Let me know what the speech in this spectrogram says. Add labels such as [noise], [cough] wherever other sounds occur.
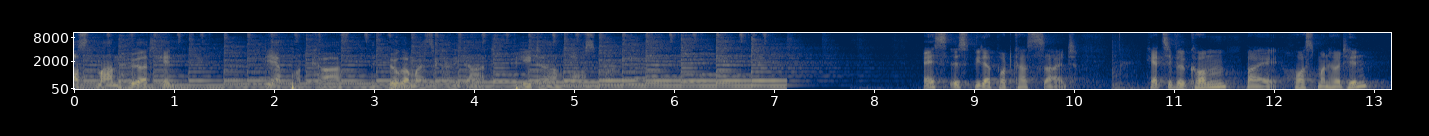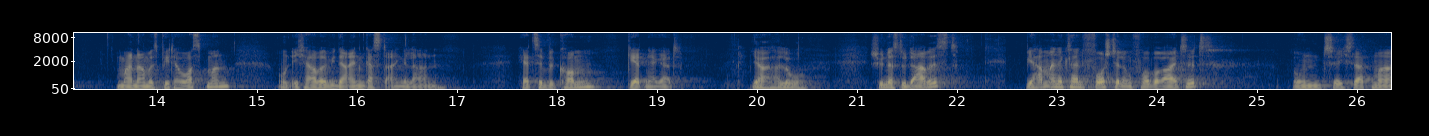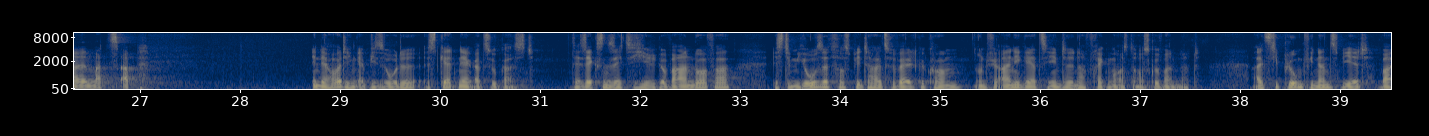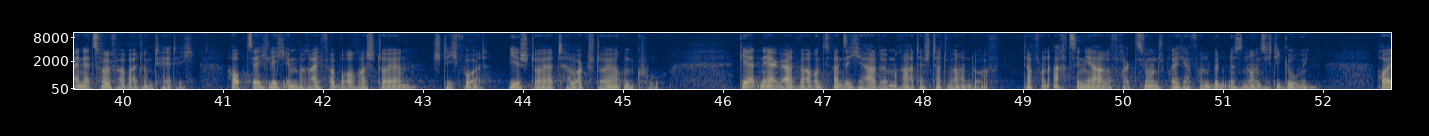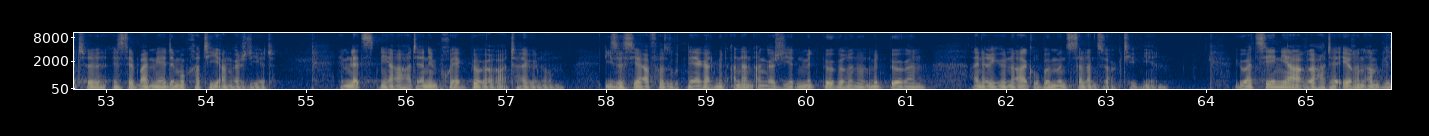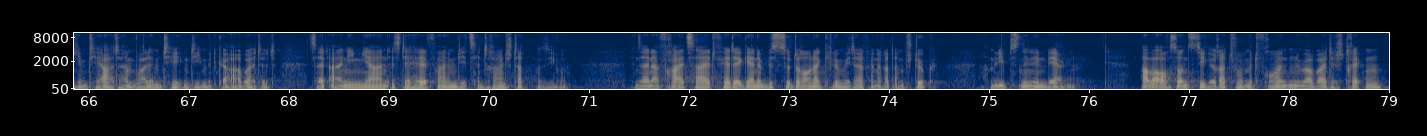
Horstmann hört hin. Der Podcast mit Bürgermeisterkandidat Peter Horstmann. Es ist wieder Podcast-Zeit. Herzlich willkommen bei Horstmann hört hin. Mein Name ist Peter Horstmann und ich habe wieder einen Gast eingeladen. Herzlich willkommen, Gerd Nergert. Ja, hallo. Schön, dass du da bist. Wir haben eine kleine Vorstellung vorbereitet und ich sag mal Mats ab. In der heutigen Episode ist Gerd Nerger zu Gast. Der 66-jährige Warndorfer ist im Josefshospital zur Welt gekommen und für einige Jahrzehnte nach Freckenhorst ausgewandert. Als Diplom-Finanzwirt war er in der Zollverwaltung tätig, hauptsächlich im Bereich Verbrauchersteuern, Stichwort Biersteuer, Tabaksteuer und Co. Gerd Nergard war rund 20 Jahre im Rat der Stadt Warndorf, davon 18 Jahre Fraktionssprecher von Bündnis 90 Die Grünen. Heute ist er bei Mehr Demokratie engagiert. Im letzten Jahr hat er an dem Projekt Bürgerrat teilgenommen. Dieses Jahr versucht Nergert mit anderen engagierten Mitbürgerinnen und Mitbürgern eine Regionalgruppe Münsterland zu aktivieren. Über zehn Jahre hat er ehrenamtlich im Theater im Wall im Thekenteam mitgearbeitet. Seit einigen Jahren ist er Helfer im dezentralen Stadtmuseum. In seiner Freizeit fährt er gerne bis zu 300 Kilometer Rennrad am Stück, am liebsten in den Bergen. Aber auch sonstige Radtouren mit Freunden über weite Strecken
